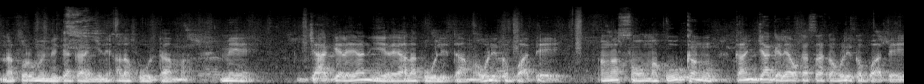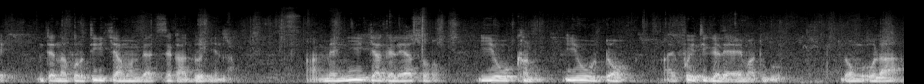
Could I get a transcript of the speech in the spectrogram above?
nafolo min bɛ kɛ k'a ɲini ala k'o d'a ma mais ja gɛlɛya nin yɛrɛ ala k'o le d'a ma o le ka bɔ a bɛɛ ye an ka sɔn o ma k'o kanu k'an ja gɛlɛyaw ka sira kan o le ka bɔ a bɛɛ ye n tɛ nafolotigi caman bɛ a tɛ se k'a dɔn nin na. Mɛ n'i ye ja gɛlɛya sɔrɔ i y'o kanu i y'o dɔn. A foyi tɛ gɛlɛya e ma tugun. Donc o la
